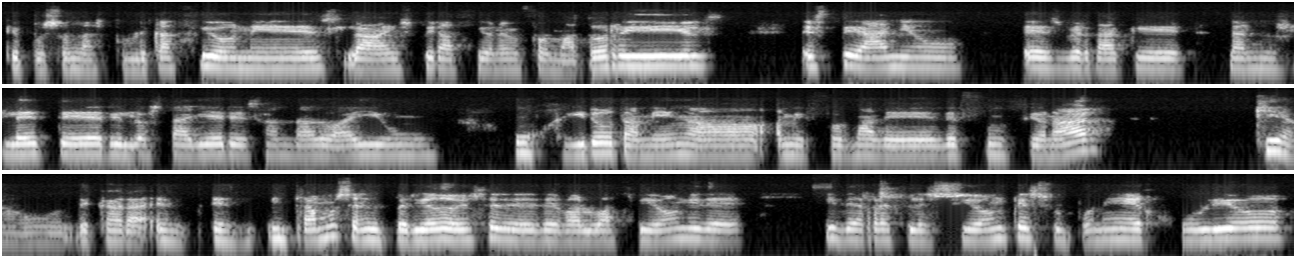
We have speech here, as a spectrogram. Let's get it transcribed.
que pues son las publicaciones, la inspiración en formato Reels. Este año es verdad que la newsletter y los talleres han dado ahí un, giro también a, mi forma de funcionar ¿qué hago de cara? en- en- entramos en el periodo ese de, evaluación y de, y de reflexión que supone julio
